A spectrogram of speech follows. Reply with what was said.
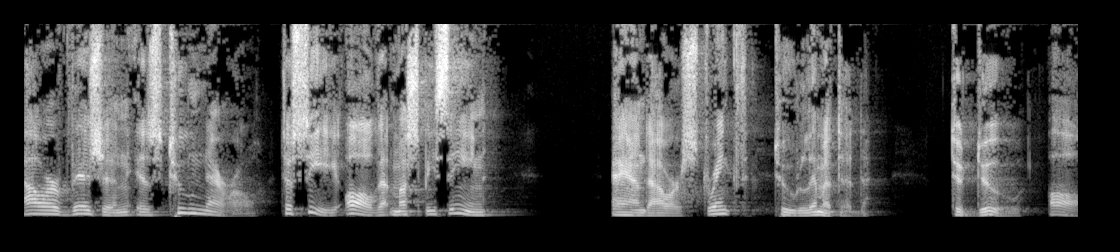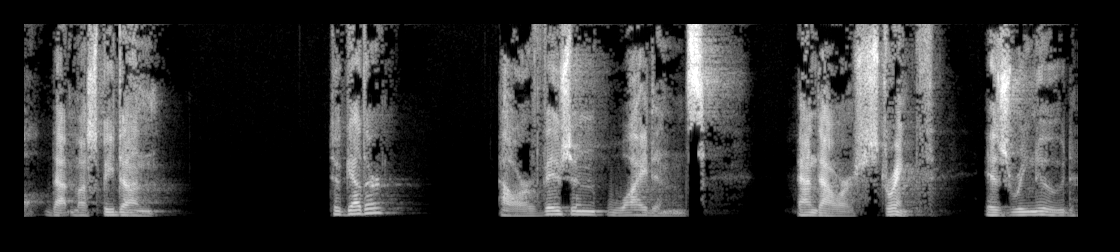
our vision is too narrow to see all that must be seen, and our strength too limited to do all that must be done. Together, our vision widens and our strength is renewed.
